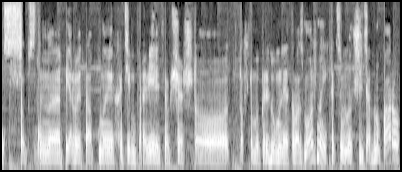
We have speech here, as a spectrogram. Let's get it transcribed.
Собственно, первый этап мы хотим проверить вообще, что то, что мы придумали, это возможно, и хотим научить одну пару.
